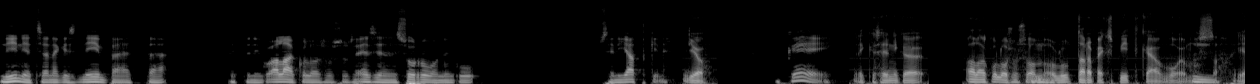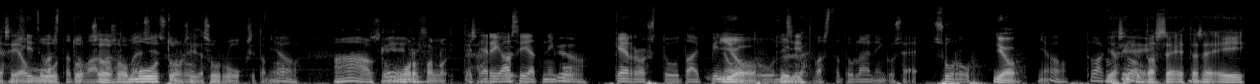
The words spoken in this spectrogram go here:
Niin, että sä näkisit niin päin, että, että niin kuin alakuloisuus on se ensisijainen suru on niin kuin sen jatkinen. Joo. Okei. Okay. Eli se niin kuin, alakuloisuus on mm. ollut tarpeeksi pitkään voimassa, mm. ja se on, muuttu, se on, se on muuttunut siitä suruuksi tavallaan. Joo. Ah, okay. Se on morfannut itsensä. eri asiat niin kuin, kerrostuu tai pinoutuu, Joo, niin sitten vasta tulee niin kuin se suru. Joo. Joo tuo ja sitten taas se, että se ei,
